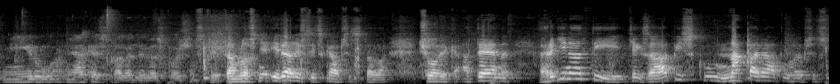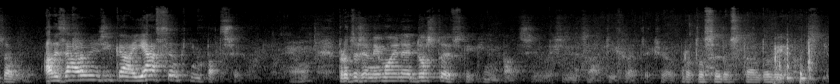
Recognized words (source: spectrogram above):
v míru a v nějaké spravedlivé společnosti. Je tam vlastně idealistická představa člověka. A ten hrdina tý, těch zápisků napadá tuhle představu. Ale zároveň říká, já jsem k ním patřil. Protože mimo jiné Dostojevský k ním patřil v 60. letech. Jo? Proto se dostal do vyhnanství.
